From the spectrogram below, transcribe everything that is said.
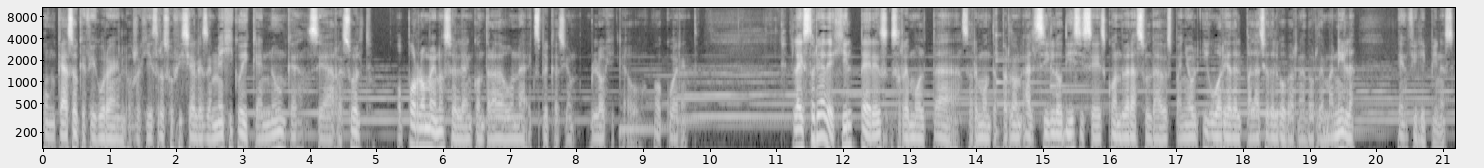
Un caso que figura en los registros oficiales de México y que nunca se ha resuelto, o por lo menos se le ha encontrado una explicación lógica o, coherente. La historia de Gil Pérez se remonta, se remonta perdón, al siglo XVI cuando era soldado español y guardia del palacio del gobernador de Manila, en Filipinas.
